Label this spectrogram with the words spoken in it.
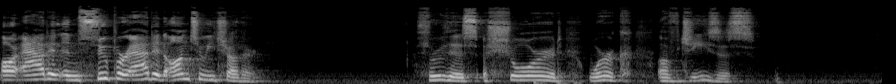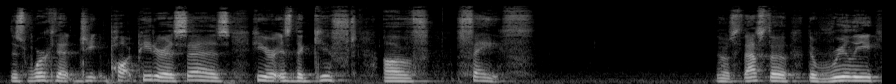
are added and super added onto each other. Through this assured work of Jesus. This work that G- Peter says here is the gift of faith. Notice that's the, the really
